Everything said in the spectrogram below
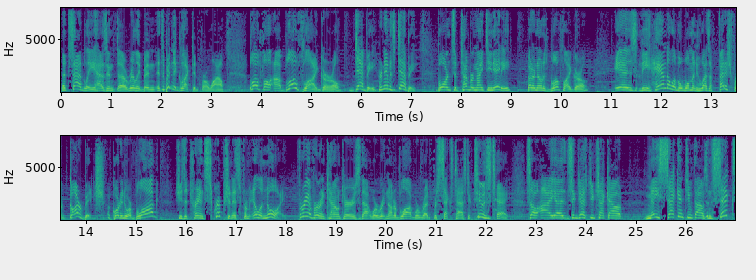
that sadly hasn't uh, really been. It's been neglected for a while. Blowfly, uh, blowfly girl, Debbie. Her name is Debbie. Born September 1980, better known as Blowfly Girl, is the handle of a woman who has a fetish for garbage. According to her blog, she's a transcriptionist from Illinois. Three of her encounters that were written on her blog were read for Sextastic Tuesday. So I uh, suggest you check out May 2nd, 2006,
